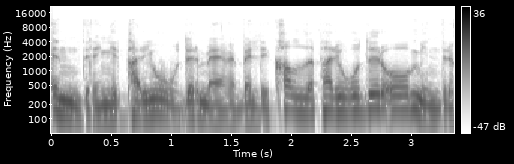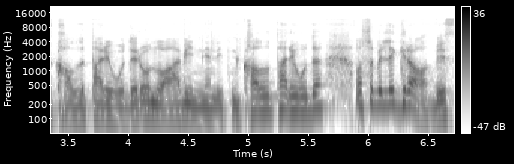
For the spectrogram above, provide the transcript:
endringer, perioder med veldig kalde perioder og mindre kalde perioder. Og nå er vi inne i en liten kald periode, og så vil det gradvis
